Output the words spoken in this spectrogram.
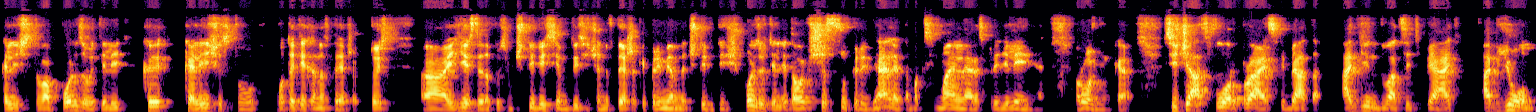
количество пользователей к количеству вот этих NFT-шек. То есть, а, если, допустим, 4-7 тысяч NFT-шек и примерно 4 тысячи пользователей, это вообще супер идеально, это максимальное распределение ровненькое. Сейчас floor price, ребята, 1.25, объем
